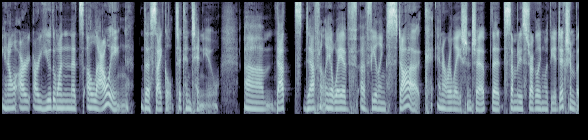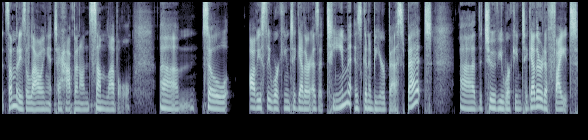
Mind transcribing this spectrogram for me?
you know are are you the one that's allowing the cycle to continue? Um, that's definitely a way of of feeling stuck in a relationship that somebody's struggling with the addiction but somebody's allowing it to happen on some level. Um, so obviously working together as a team is going to be your best bet. Uh, the two of you working together to fight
